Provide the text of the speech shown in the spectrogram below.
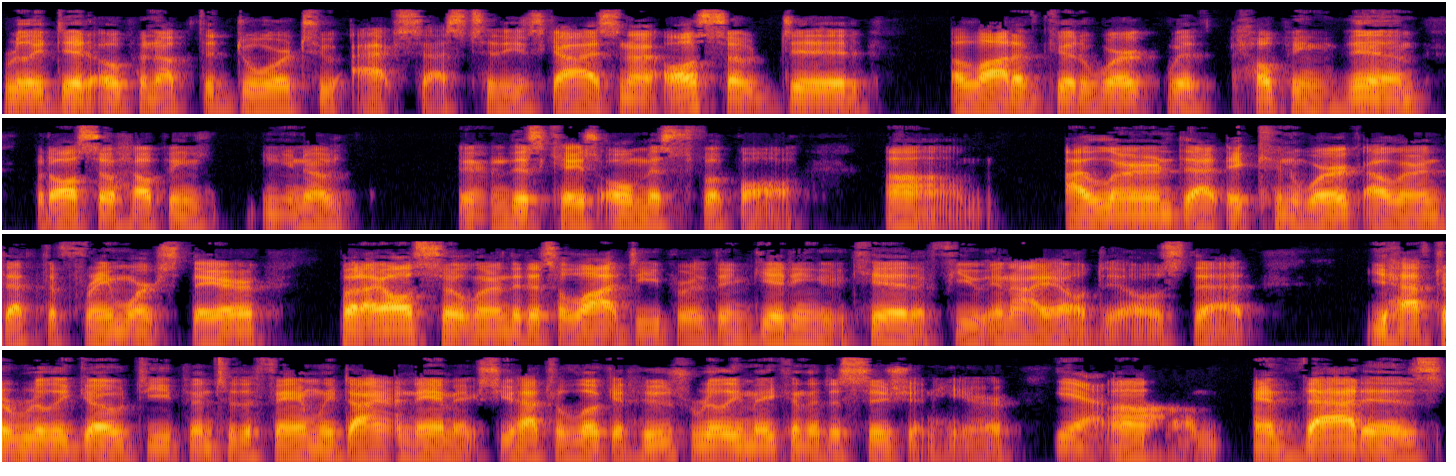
really did open up the door to access to these guys, and I also did a lot of good work with helping them, but also helping you know, in this case, Ole Miss football. Um, I learned that it can work. I learned that the framework's there but I also learned that it's a lot deeper than getting a kid a few NIL deals, that you have to really go deep into the family dynamics. You have to look at who's really making the decision here. Yeah. Um, and that is,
